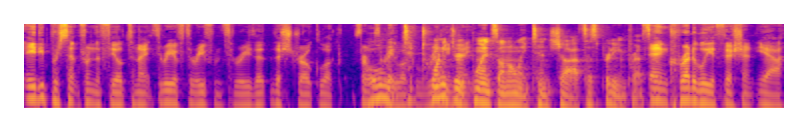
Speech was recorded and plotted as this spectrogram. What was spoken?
eighty um, percent from the field tonight, three of three from three. The the stroke look from only three twenty three really points on only ten shots. That's pretty impressive. Incredibly efficient. Yeah,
